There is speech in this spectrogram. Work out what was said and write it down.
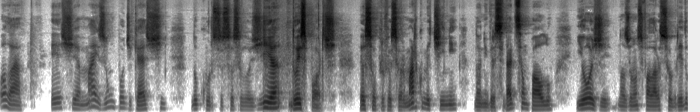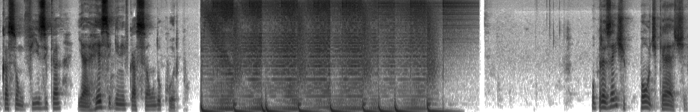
Olá, este é mais um podcast do curso Sociologia do Esporte. Eu sou o professor Marco Bettini, da Universidade de São Paulo, e hoje nós vamos falar sobre educação física e a ressignificação do corpo. O presente podcast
